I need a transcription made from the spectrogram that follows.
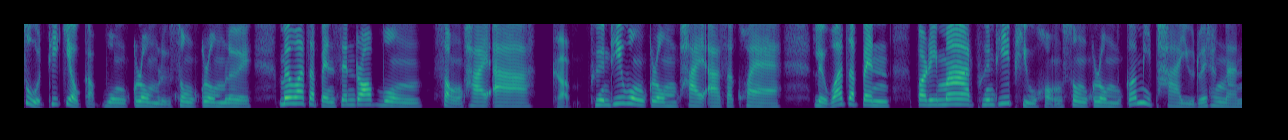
สูตรที่เกี่ยวกับวงกลมหรือทรงกลมเลย ไม่ว่าจะเป็นเส้นรอบวง2พาย r ครับ พื้นที่วงกลมพาย r สแควร์หรือว่าจะเป็นปริมาตรพื้นที่ผิวของทรงกลมก็มีพายอยู่ด้วยทั้งนั้น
